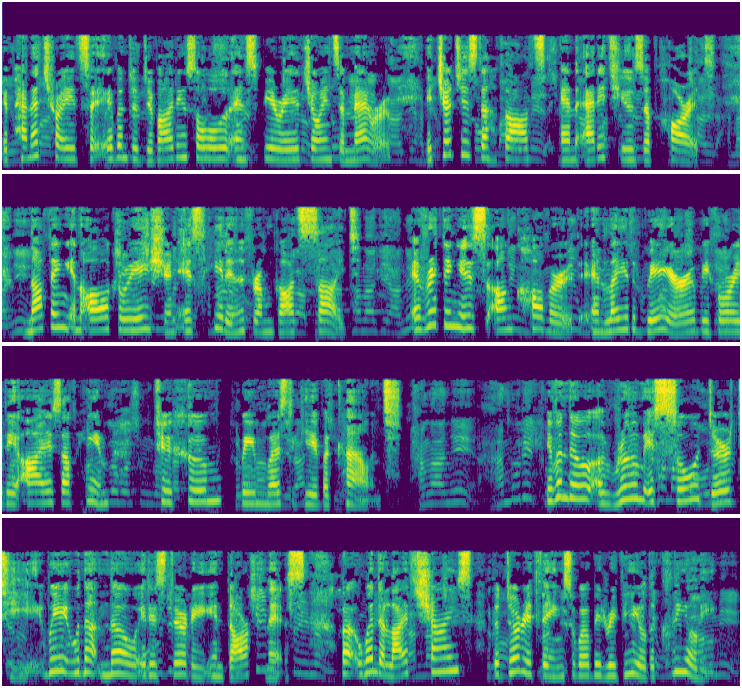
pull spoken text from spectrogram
It penetrates even to dividing soul and spirit, joints and marrow. It judges the thoughts and attitudes of heart. Nothing in all creation is hidden from God's sight. Everything is uncovered and laid bare before the eyes of him to whom we must give account. Even though a room is so dirty, we would not know it is dirty in darkness. But when the light shines, the dirty things will be revealed clearly.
